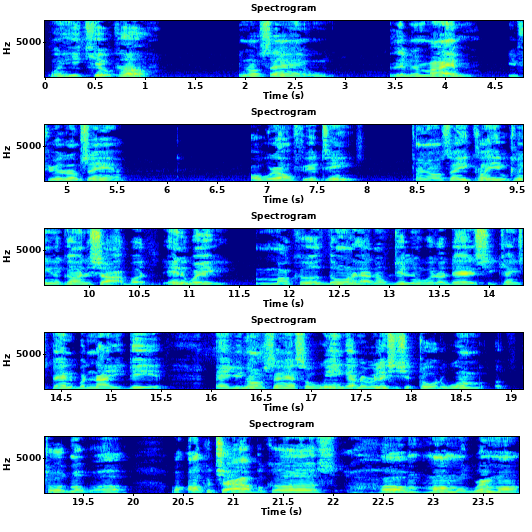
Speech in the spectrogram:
When he killed her, you know what I'm saying? Living in Miami, you feel what I'm saying? Over there on 15th. You know what I'm saying? He claimed he clean the gun and shot. But anyway, my cousin don't want to have no dealing with her dad. She can't stand it, but now he did. And you know what I'm saying? So we ain't got no relationship toward the woman, towards my uh, my Uncle Child because her mama, or grandma,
